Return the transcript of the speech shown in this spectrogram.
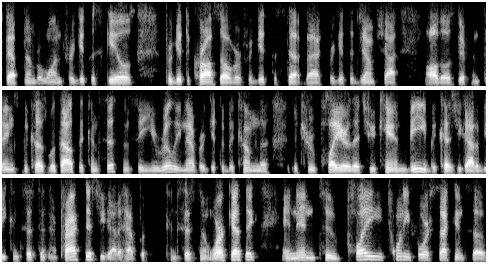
step number one. Forget the skills, forget the crossover, forget the step back, forget the jump shot, all those different things, because without the consistency, you really never get to become the, the true player that you can be because you got to be consistent in practice, you got to have consistent work ethic, and then to play 24 seconds of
